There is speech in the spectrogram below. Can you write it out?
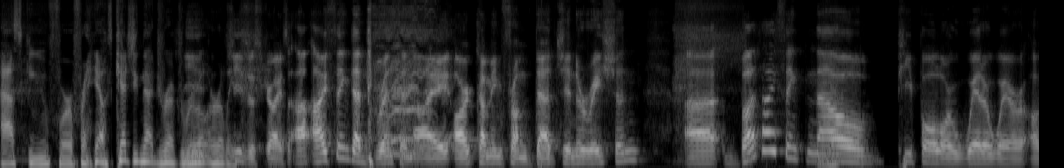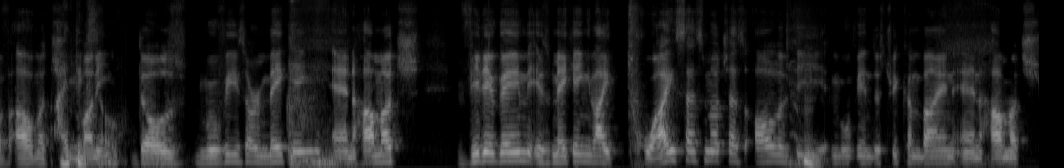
asking you for a friend? I was catching that drift real early. Jesus Christ! I, I think that Brent and I are coming from that generation, uh, but I think now yeah. people are well aware of how much money so. those movies are making and how much video game is making like twice as much as all of the hmm. movie industry combined and how much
